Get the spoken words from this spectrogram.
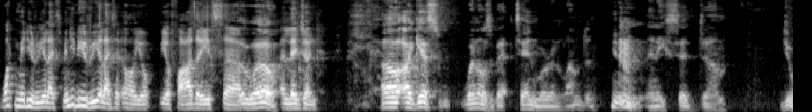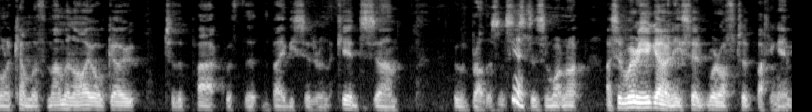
what made you realize? When did you realize that oh, your your father is uh, Oh, well, a legend? Oh, I guess when I was about 10, we are in London, Yeah. and he said, um, Do you want to come with mum and I or go to the park with the, the babysitter and the kids um, who were brothers and Yes. sisters and whatnot? I said, Where are you going? He said, We're off to Buckingham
